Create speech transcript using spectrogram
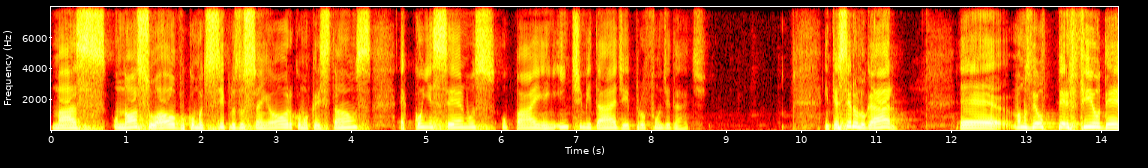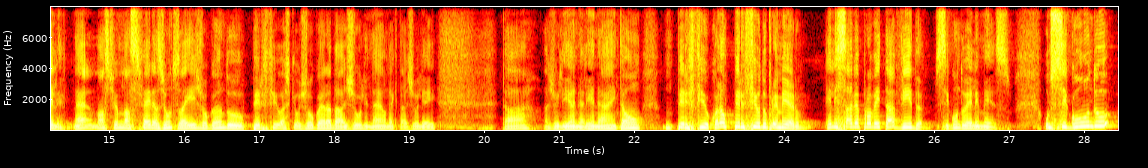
Mas o nosso alvo como discípulos do Senhor, como cristãos, é conhecermos o Pai em intimidade e profundidade. Em terceiro lugar, é, vamos ver o perfil dele. Né? Nós tivemos nas férias juntos aí jogando perfil. Acho que o jogo era da Julie, né? Onde é que está a Julie aí? Tá? A Juliane ali, né? Então, um perfil. Qual é o perfil do primeiro? Ele sabe aproveitar a vida, segundo ele mesmo. O segundo,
